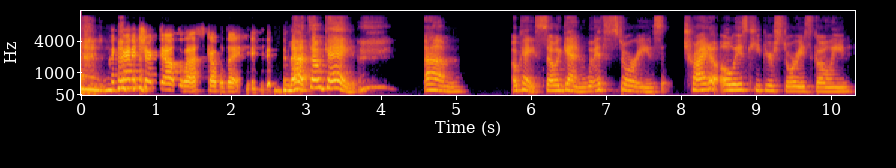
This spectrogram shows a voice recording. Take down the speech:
I kind of checked out the last couple days. That's okay. Um, okay, so again, with stories, try to always keep your stories going.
